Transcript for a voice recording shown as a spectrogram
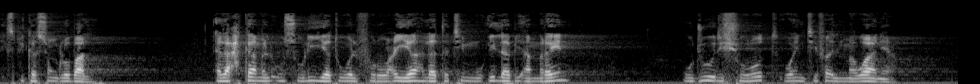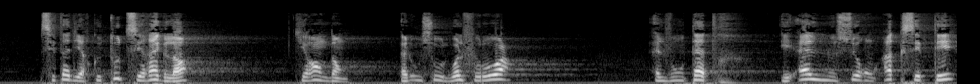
l'explication globale, الأحكام الأصولية والفروعية لا تتم إلا بأمرين وجود الشروط وانتفاء الموانع c'est-à-dire que toutes ces règles-là qui rentrent dans al-usul wal furu' elles vont être et elles ne seront acceptées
